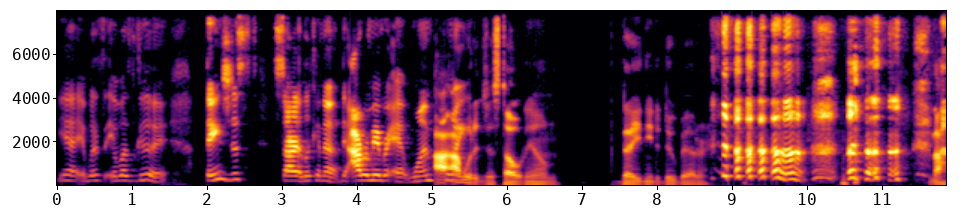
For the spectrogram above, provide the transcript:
yeah, it was it was good. Things just started looking up. I remember at one point I, I would have just told them they need to do better. nah,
